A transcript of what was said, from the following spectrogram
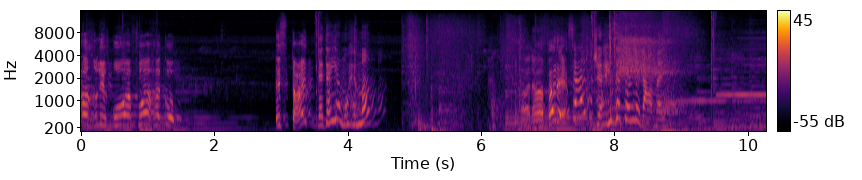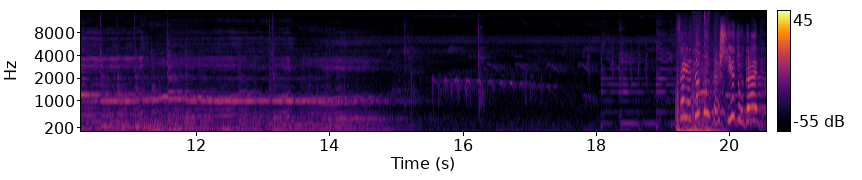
أغلقوا أفواهكم. استعد. لدي مهمة؟ أنا فرح. سأ- جاهزة للعمل. ذلك.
